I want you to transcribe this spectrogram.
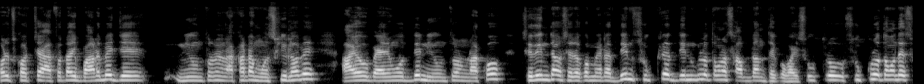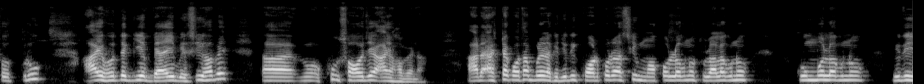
খরচ খরচা এতটাই বাড়বে যে নিয়ন্ত্রণে রাখাটা মুশকিল হবে। আয় ও ব্যয়ের মধ্যে নিয়ন্ত্রণ রাখো। সেদিনটাও সেরকম একটা দিন। শুক্রের দিনগুলো তোমরা সাবধান থেকো ভাই। শুক্র শুক্র তোমাদের শত্রু। আয় হতে গিয়ে ব্যয় বেশি হবে। তা, খুব সহজে আয় হবে না। আর একটা কথা বলে রাখি, যদি কর্কট রাশি, মকর লগ্ন, তুলা লগ্ন, কুম্ভ লগ্ন, যদি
